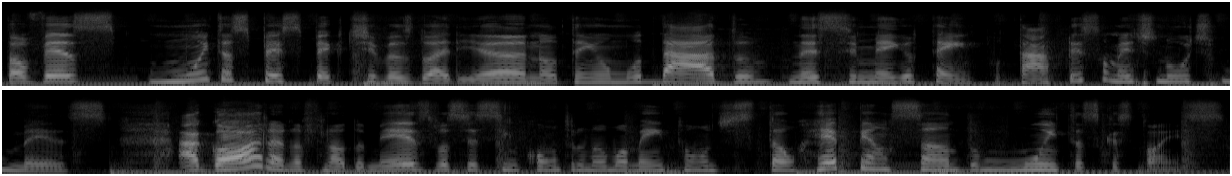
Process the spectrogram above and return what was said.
Talvez muitas perspectivas do Ariano tenham mudado nesse meio tempo, tá? Principalmente no último mês. Agora, no final do mês, você se encontra no momento onde estão repensando muitas questões.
